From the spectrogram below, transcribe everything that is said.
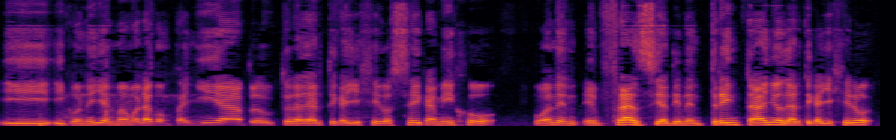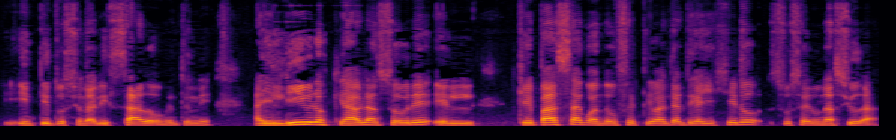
Y, y, con ella armamos la compañía, productora de arte callejero seca. Mi hijo, bueno, en, en, Francia tienen 30 años de arte callejero institucionalizado, ¿me entendí? Hay libros que hablan sobre el, ¿Qué pasa cuando un festival de arte callejero sucede en una ciudad?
